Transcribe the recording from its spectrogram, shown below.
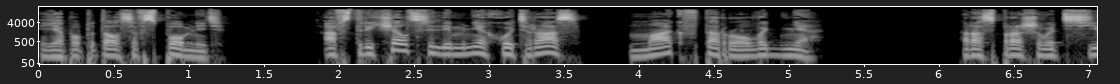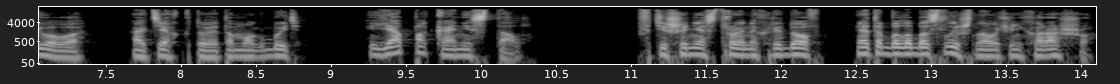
Я попытался вспомнить, а встречался ли мне хоть раз маг второго дня? Расспрашивать Сивова о тех, кто это мог быть, я пока не стал. В тишине стройных рядов это было бы слышно очень хорошо.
